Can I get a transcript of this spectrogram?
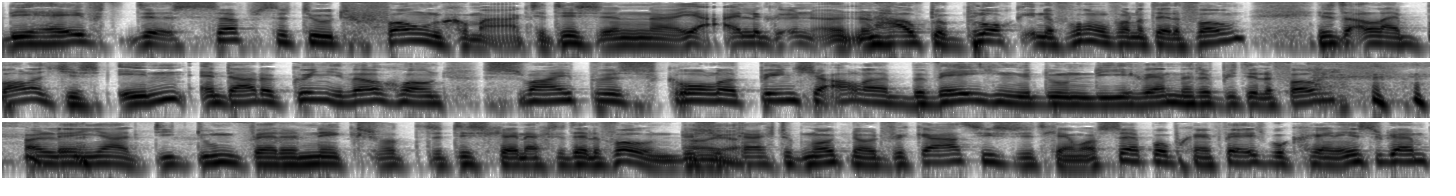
die heeft de substitute phone gemaakt. Het is een, uh, ja, eigenlijk een, een, een, houten blok in de vorm van een telefoon. Er zitten allerlei balletjes in. En daardoor kun je wel gewoon swipen, scrollen, pinchen, alle bewegingen doen die je gewend bent op je telefoon. Alleen ja, die doen verder niks, want het is geen echte telefoon. Dus Oh, je ja. krijgt ook nooit notificaties. Er zit geen WhatsApp op, geen Facebook, geen Instagram.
